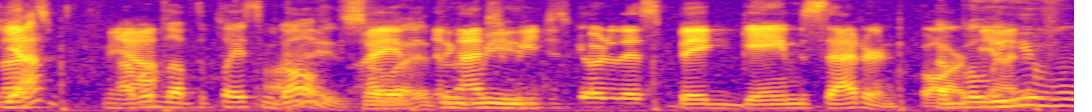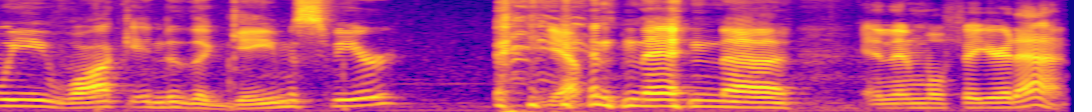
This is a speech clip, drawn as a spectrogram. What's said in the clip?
Yeah, That's- I would love to play some All golf. right, so I, I think imagine we- we... just go to this big game Saturn bar. I believe we walk into the game sphere. Yep. and then, uh, and then we'll figure it out.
